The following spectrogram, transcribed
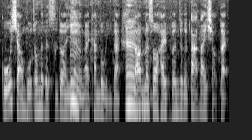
国小国中那个时段也嗯很爱看录影带，嗯然后那时候还分这个大带小带，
